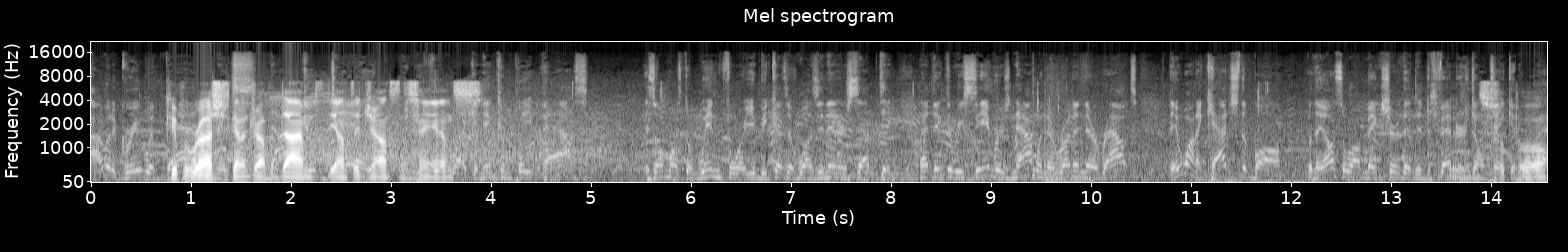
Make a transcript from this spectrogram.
I would agree with Cooper that, Rush is gonna drop a dime good into Deontay Johnson's when you feel hands. Like an incomplete pass is almost a win for you because it wasn't intercepted. And I think the receivers now, when they're running their routes, they want to catch the ball, but they also want to make sure that the defenders don't This take it away.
